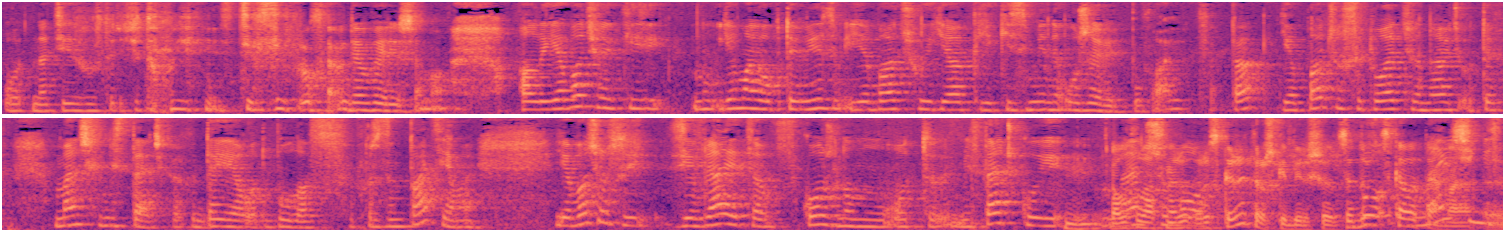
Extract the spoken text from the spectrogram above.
от на цій зустрічі, тому ці всі проблеми не вирішимо. Але я бачу, які, ну я маю оптимізм, і я бачу, як якісь зміни вже відбуваються. Так? Я бачу ситуацію навіть у тих менших містечках, де я от була з презентаціями. Я бачу, що з'являється в кожному от містечку. Mm-hmm. А от, власне, розкажи трошки більше. Це дуже цікава тема. Міст...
